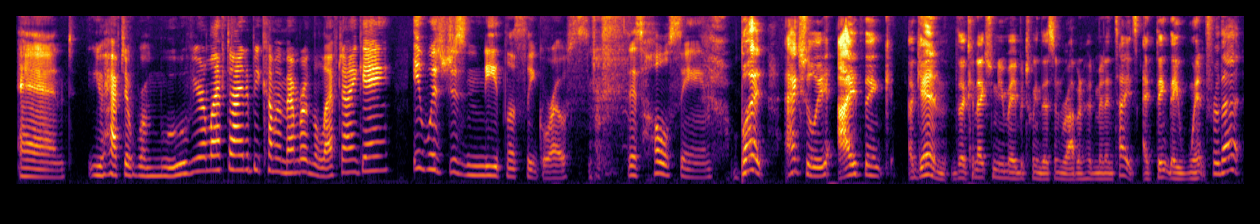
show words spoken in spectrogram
And you have to remove your left eye to become a member of the Left Eye Gang. It was just needlessly gross. this whole scene. But actually, I think again the connection you made between this and Robin Hood Men in Tights. I think they went for that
